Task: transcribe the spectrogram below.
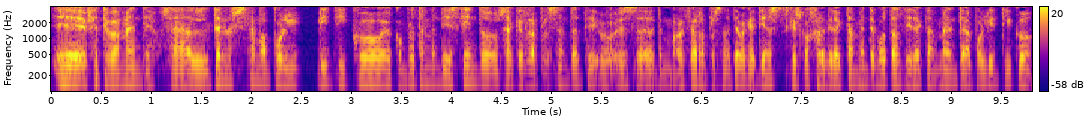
Eh, efectivamente, o sea, el tener un sistema político eh, completamente distinto, o sea, que es representativo, es eh, democracia representativa, que tienes que escoger directamente, votas directamente al político,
